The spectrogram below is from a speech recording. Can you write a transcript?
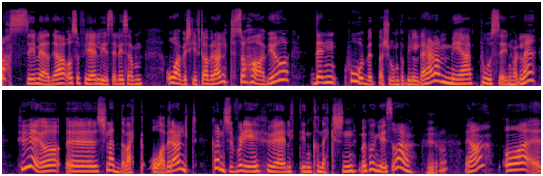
masse i media, og Sofie Elise er liksom overskrift overalt, så har vi jo den hovedpersonen på bildet her, da, med poseinnholdet. Hun er jo uh, sledda vekk overalt. Kanskje fordi hun er litt in connection med kongehuset, da. Ja. Ja, og eh,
